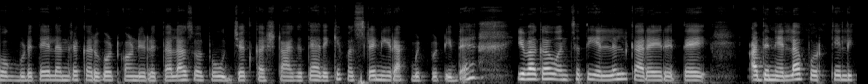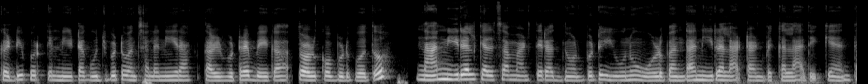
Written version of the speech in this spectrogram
ಹೋಗ್ಬಿಡುತ್ತೆ. ಇಲ್ಲಾಂದರೆ ಕರ್ಗೊಟ್ಕೊಂಡಿರುತ್ತಲ್ಲ, ಸ್ವಲ್ಪ ಉಜ್ಜೋದು ಕಷ್ಟ ಆಗುತ್ತೆ. ಅದಕ್ಕೆ ಫಸ್ಟೇ ನೀರು ಹಾಕ್ಬಿಟ್ಬಿಟ್ಟಿದ್ದೆ ಇವಾಗ ಒಂದ್ಸತಿ ಎಲ್ಲೆಲ್ಲಿ ಕರೆ ಇರುತ್ತೆ, ಅದನ್ನೆಲ್ಲ ಪೊರ್ಕೆಲಿ, ಕಡ್ಡಿ ಪೊರ್ಕೆಲಿ ನೀಟಾಗಿ ಉಜ್ಬಿಟ್ಟು ಒಂದ್ಸಲ ನೀರು ಹಾಕಿ ತಳ್ಬಿಟ್ರೆ ಬೇಗ ತೊಳ್ಕೊಬಿಡ್ಬೋದು. ನಾನು ನೀರಲ್ಲಿ ಕೆಲಸ ಮಾಡ್ತಿರೋದು ನೋಡ್ಬಿಟ್ಟು ಇವನು ಓಡ್ ಬಂದ, ನೀರಲ್ಲಿ ಆಟ ಆಡಬೇಕಲ್ಲ ಅದಕ್ಕೆ ಅಂತ.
